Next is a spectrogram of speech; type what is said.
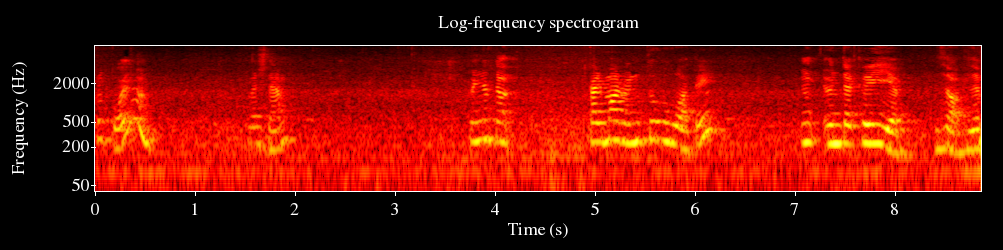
Прикольно. Смачне. Понятно, кальмар він тугуватий. Він такий є завжди.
